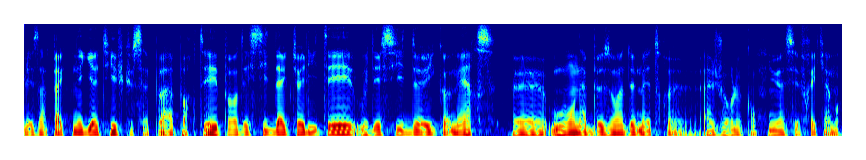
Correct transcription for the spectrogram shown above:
les impacts négatifs que ça peut apporter pour des sites d'actualité ou des sites de e-commerce où on a besoin de mettre à jour le contenu assez fréquemment.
